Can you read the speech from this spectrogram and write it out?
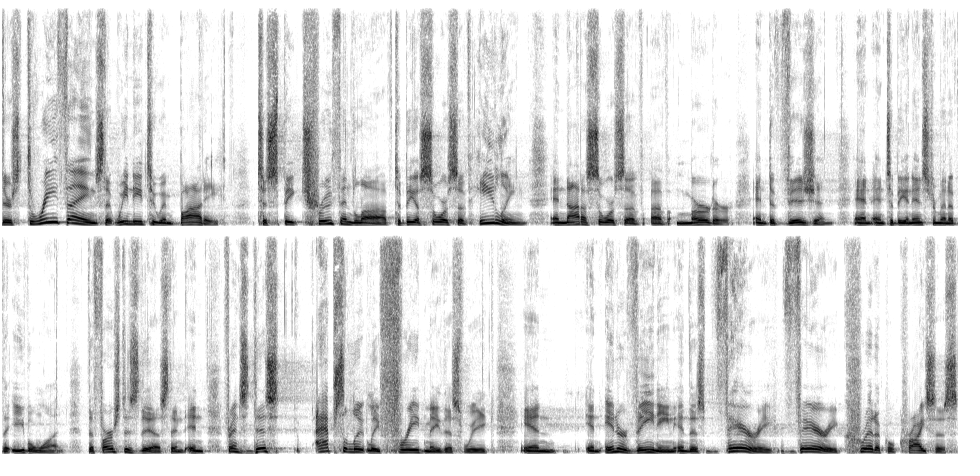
There's three things that we need to embody to speak truth and love, to be a source of healing and not a source of, of murder and division, and, and to be an instrument of the evil one. The first is this, and, and friends, this absolutely freed me this week in in intervening in this very, very critical crisis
